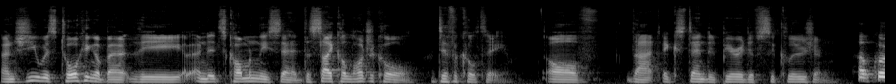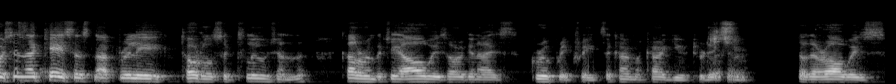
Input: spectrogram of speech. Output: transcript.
And she was talking about the, and it's commonly said, the psychological difficulty of that extended period of seclusion. Of course, in that case, it's not really total seclusion. Kalu Rinpoche always organized group retreats, the Karma Kagyu tradition. So they're always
